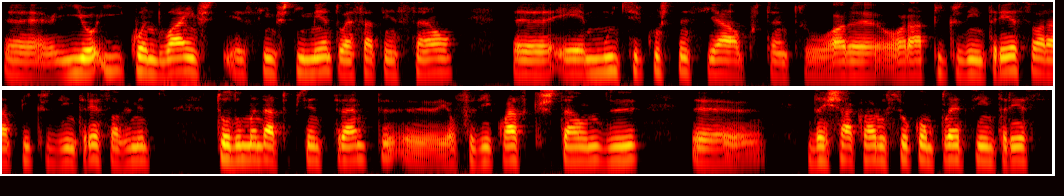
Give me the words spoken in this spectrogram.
Uh, e, e, quando há esse investimento ou essa atenção, é muito circunstancial, portanto, ora, ora há picos de interesse, ora há picos de desinteresse. Obviamente, todo o mandato do Presidente Trump, eh, ele fazia quase questão de eh, deixar claro o seu completo desinteresse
